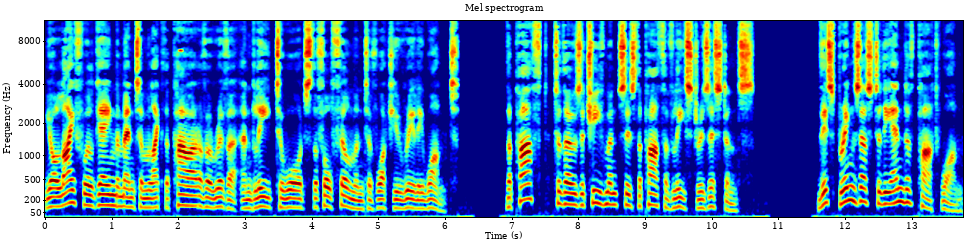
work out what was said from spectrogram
your life will gain momentum like the power of a river and lead towards the fulfillment of what you really want. The path to those achievements is the path of least resistance. This brings us to the end of part 1.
